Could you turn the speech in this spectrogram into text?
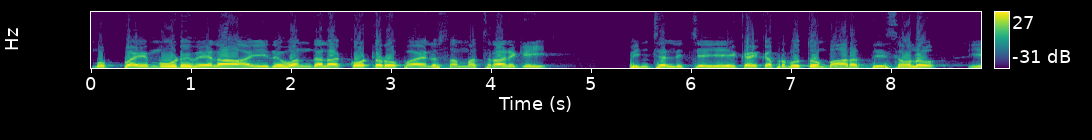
ముప్పై మూడు వేల ఐదు వందల కోట్ల రూపాయలు సంవత్సరానికి పింఛన్లిచ్చే ఏకైక ప్రభుత్వం భారతదేశంలో ఈ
